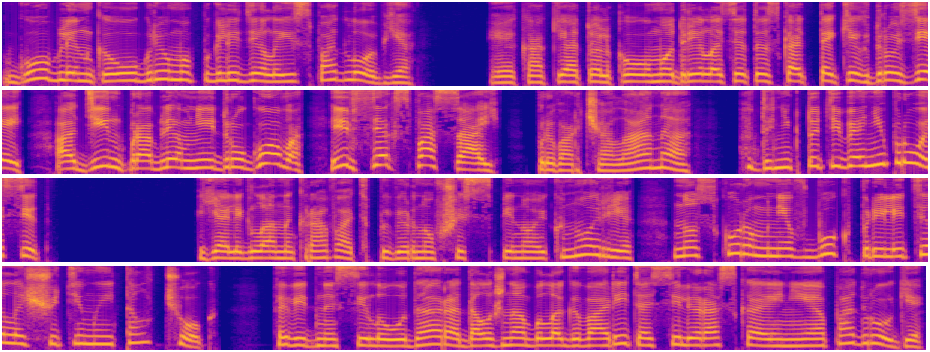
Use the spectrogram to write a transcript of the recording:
Гоблинка угрюмо поглядела из-под лобья. «И как я только умудрилась отыскать таких друзей! Один проблемней другого, и всех спасай!» — проворчала она. «Да никто тебя не просит!» Я легла на кровать, повернувшись спиной к Норри, но скоро мне в бок прилетел ощутимый толчок. Видно, сила удара должна была говорить о силе раскаяния подруги.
